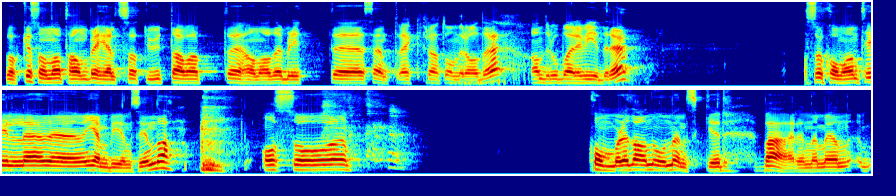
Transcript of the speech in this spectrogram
Det var ikke sånn at han ble helt satt ut av at eh, han hadde blitt eh, sendt vekk fra et område. Han dro bare videre. Og Så kom han til hjembyen sin, da. Og så kommer det da noen mennesker bærende med en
